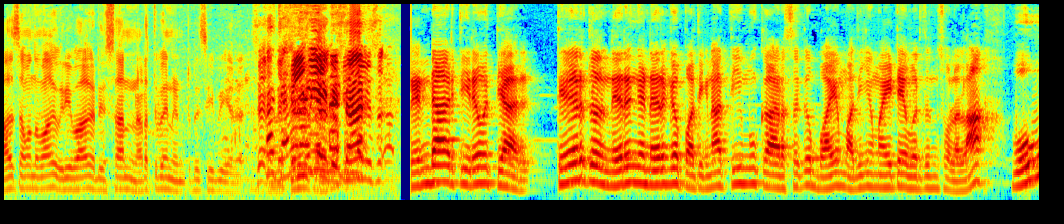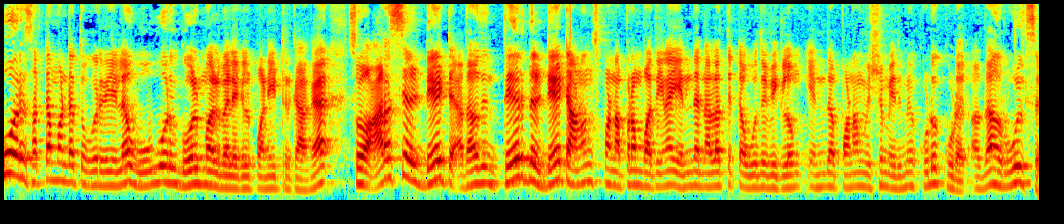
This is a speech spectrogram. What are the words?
அது சம்பந்தமாக விரிவாக விசாரணை நடத்துவேன் என்று சிபிஐ ரெண்டாயிரத்தி இருபத்தி ஆறு. தேர்தல் நெருங்க நெருங்க பார்த்தீங்கன்னா திமுக அரசுக்கு பயம் அதிகமாயிட்டே வருதுன்னு சொல்லலாம். ஒவ்வொரு சட்டமன்ற தொகுதியில் ஒவ்வொரு கோல்மால் வேலைகள் பண்ணிகிட்டு இருக்காங்க. ஸோ அரசியல் டேட் அதாவது தேர்தல் டேட் அனௌன்ஸ் பண்ண அப்புறம் பார்த்தீங்கன்னா எந்த நலத்திட்ட உதவிகளும் எந்த பணம் விஷயம் எதுவுமே கொடுக்கக்கூடாது. அதுதான் ரூல்ஸ்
